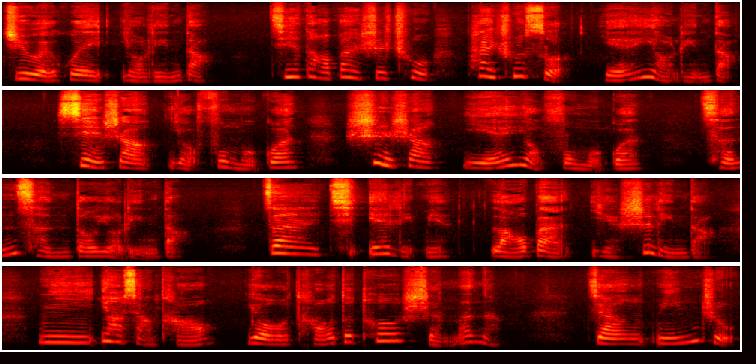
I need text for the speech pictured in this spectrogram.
居委会有领导，街道办事处、派出所也有领导，县上有父母官，市上也有父母官，层层都有领导。在企业里面，老板也是领导。你要想逃，又逃得脱什么呢？讲民主，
